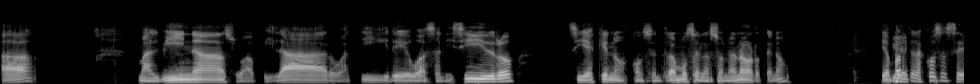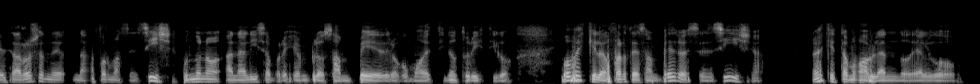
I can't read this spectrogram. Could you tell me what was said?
a Malvinas o a Pilar o a Tigre o a San Isidro, si es que nos concentramos en la zona norte, ¿no? Y aparte las cosas se desarrollan de una forma sencilla. Cuando uno analiza, por ejemplo, San Pedro como destino turístico, vos ves que la oferta de San Pedro es sencilla. No es que estamos hablando de algo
